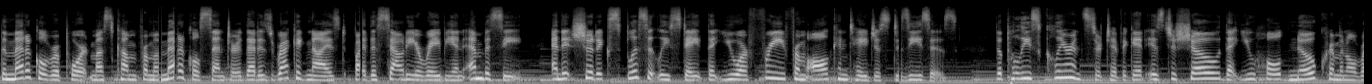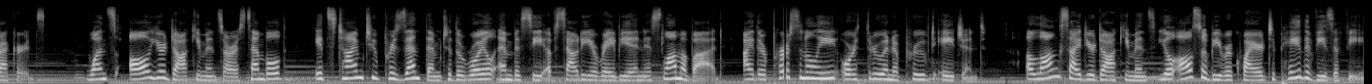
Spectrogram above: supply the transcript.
The medical report must come from a medical center that is recognized by the Saudi Arabian Embassy, and it should explicitly state that you are free from all contagious diseases. The police clearance certificate is to show that you hold no criminal records. Once all your documents are assembled, it's time to present them to the Royal Embassy of Saudi Arabia in Islamabad, either personally or through an approved agent. Alongside your documents, you'll also be required to pay the visa fee,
